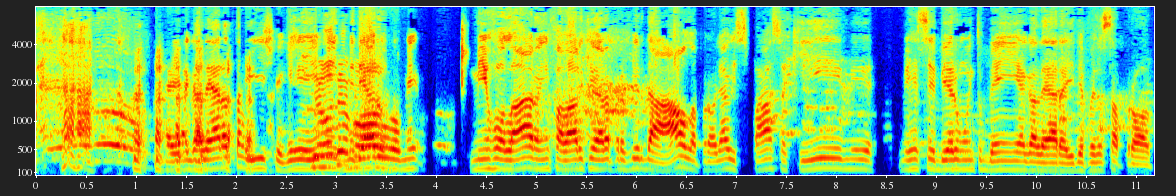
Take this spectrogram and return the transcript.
aí a galera tá aí, cheguei aí, me, me deram, me, me enrolaram aí, falaram que era pra vir dar aula, pra olhar o espaço aqui, me, me receberam muito bem a galera aí depois dessa prova.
